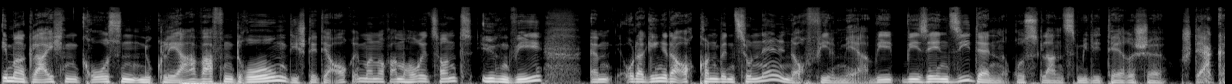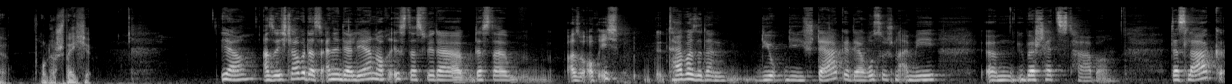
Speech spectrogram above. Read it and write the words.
immer gleichen großen Nuklearwaffendrohung, die steht ja auch immer noch am Horizont irgendwie, ähm, oder ginge da auch konventionell noch viel mehr? Wie, wie sehen Sie denn Russlands militärische Stärke oder Schwäche? Ja, also ich glaube, dass eine der Lehren auch ist, dass wir da, dass da, also auch ich teilweise dann die, die Stärke der russischen Armee ähm, überschätzt habe. Das lag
